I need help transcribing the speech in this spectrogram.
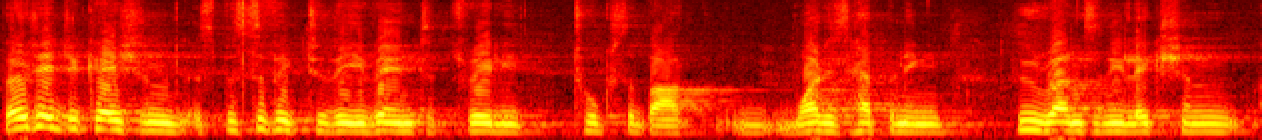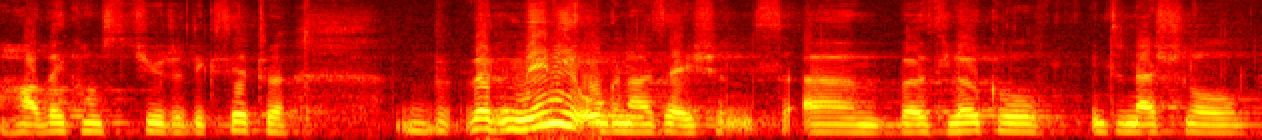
Voter education is specific to the event. It really talks about what is happening, who runs an election, how they're constituted, etc. But many organizations, um, both local, international,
